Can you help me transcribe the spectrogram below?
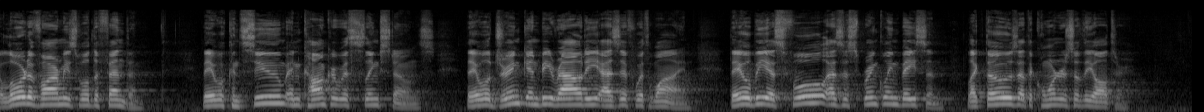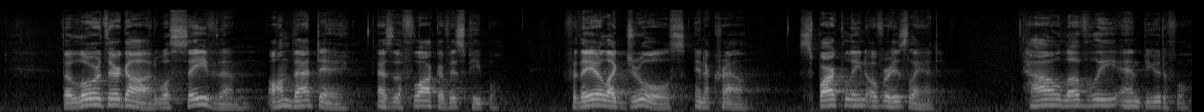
The Lord of armies will defend them. They will consume and conquer with slingstones. They will drink and be rowdy as if with wine. They will be as full as a sprinkling basin, like those at the corners of the altar. The Lord their God will save them on that day as the flock of his people, for they are like jewels in a crown sparkling over his land. How lovely and beautiful!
